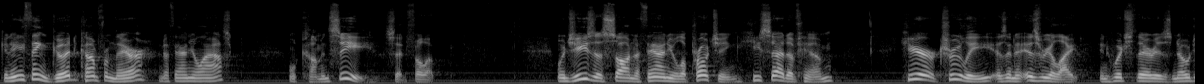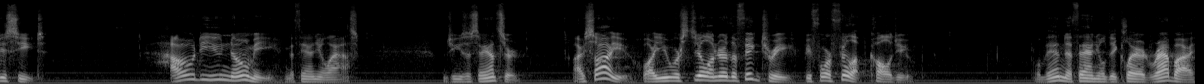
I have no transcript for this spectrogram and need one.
Can anything good come from there? Nathanael asked. Well, come and see, said Philip. When Jesus saw Nathanael approaching, he said of him, Here truly is an Israelite in which there is no deceit. How do you know me? Nathanael asked. Jesus answered, I saw you while you were still under the fig tree before Philip called you. Well, then Nathanael declared, Rabbi,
